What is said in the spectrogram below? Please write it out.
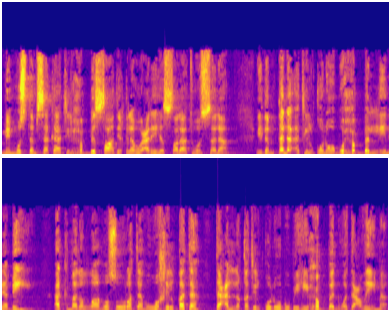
من مستمسكات الحب الصادق له عليه الصلاة والسلام. إذا امتلأت القلوب حبا لنبي أكمل الله صورته وخلقته تعلقت القلوب به حبا وتعظيما.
